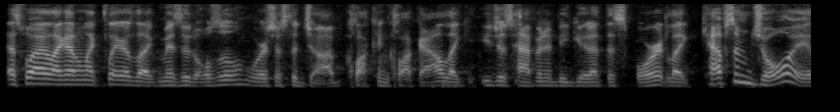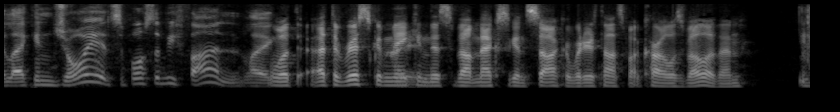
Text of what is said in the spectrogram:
that's why like I don't like players like Mesut Ozil, where it's just a job, clock in, clock out. Like you just happen to be good at the sport. Like have some joy, like enjoy it. It's supposed to be fun. Like Well, at the risk of making this about Mexican soccer, what are your thoughts about Carlos Vela then?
